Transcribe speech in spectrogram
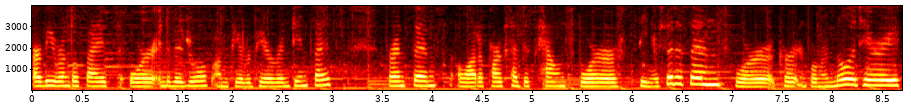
RV rental sites, or individuals on peer-to-peer renting sites. For instance, a lot of parks have discounts for senior citizens, for current and former military.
